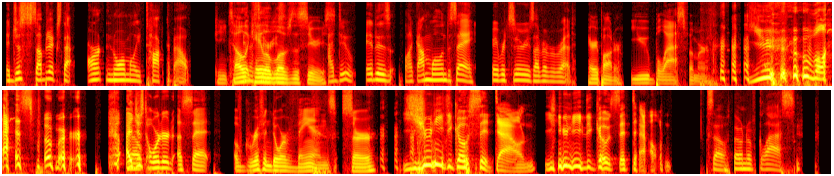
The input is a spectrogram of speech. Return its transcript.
it just subjects that aren't normally talked about. Can you tell that Caleb series. loves this series? I do. It is like I'm willing to say favorite series I've ever read. Harry Potter, you blasphemer. you blasphemer. I just ordered a set of Gryffindor vans, sir. you need to go sit down. You need to go sit down. so Throne of Glass,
